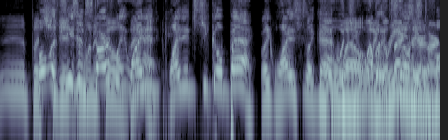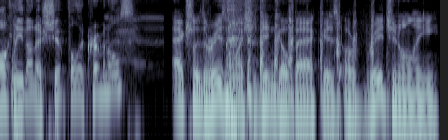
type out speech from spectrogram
Eh, but well, she if she's in didn't wanna go Starfleet, why did why did she go back? Like, why is she like that? Well, would well, you want to the go back to reason- here in Starfleet on a ship full of criminals? Actually, the reason why she didn't go back is originally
